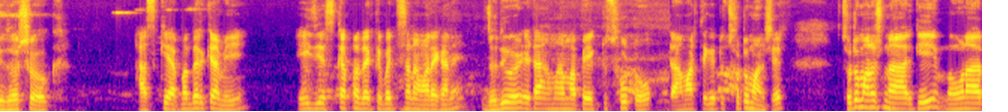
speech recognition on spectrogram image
প্রিয় দর্শক, আজকে আপনাদেরকে আমি এই যে স্কাপটা দেখতে পাচ্ছেন আমার এখানে, যদিও এটা আমার মাপে একটু ছোট, এটা আমার থেকে একটু ছোট মানুষের। ছোট মানুষ না আর কি, ওনার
